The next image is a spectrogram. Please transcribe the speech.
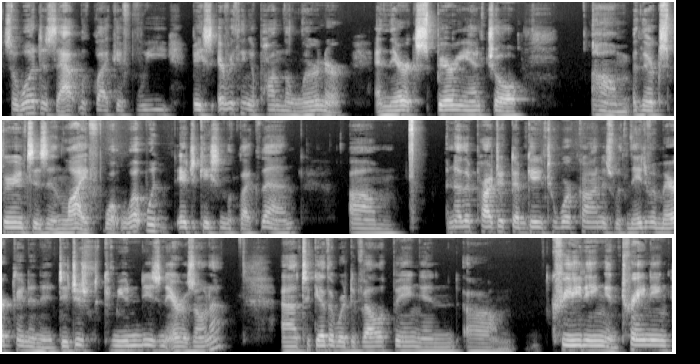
So, what does that look like if we base everything upon the learner and their experiential um, and their experiences in life? What what would education look like then? Um, another project I'm getting to work on is with Native American and Indigenous communities in Arizona. Uh, together, we're developing and um, creating and training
